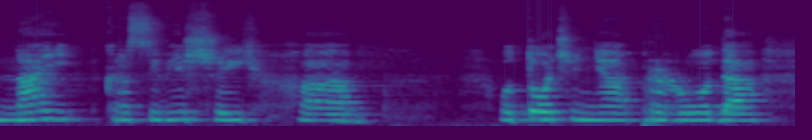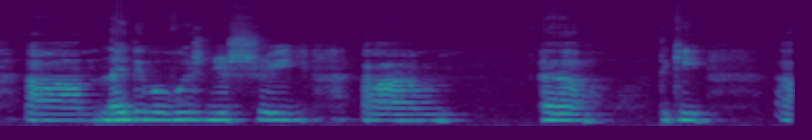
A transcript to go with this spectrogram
найкрасивіший е, оточення, природа, е, найдивовижніший е, е, такий е,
